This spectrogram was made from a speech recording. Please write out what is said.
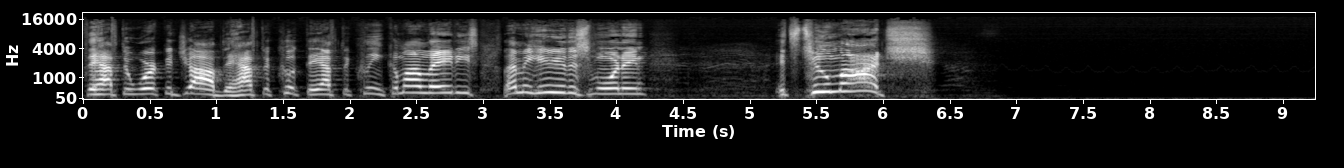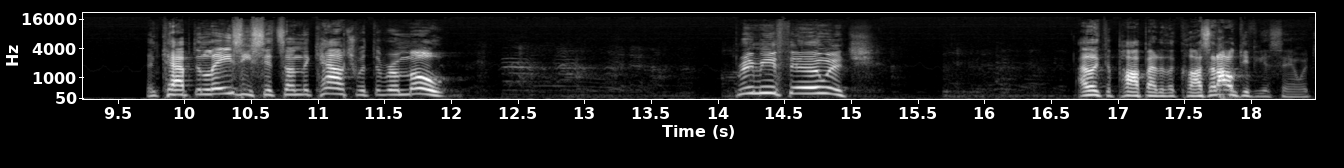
they have to work a job, they have to cook, they have to clean. Come on, ladies, let me hear you this morning. It's too much. And Captain Lazy sits on the couch with the remote. Bring me a sandwich. I like to pop out of the closet. I'll give you a sandwich.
